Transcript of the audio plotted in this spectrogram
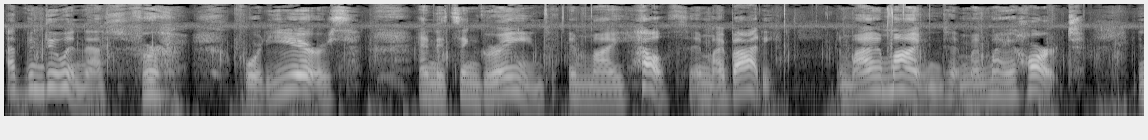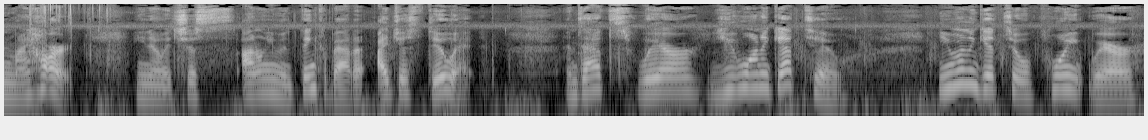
I've been doing this for 40 years and it's ingrained in my health, in my body, in my mind, in my, my heart, in my heart. You know, it's just, I don't even think about it. I just do it. And that's where you want to get to. You want to get to a point where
